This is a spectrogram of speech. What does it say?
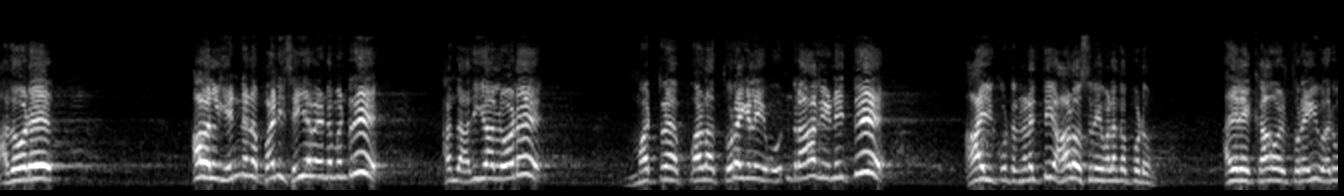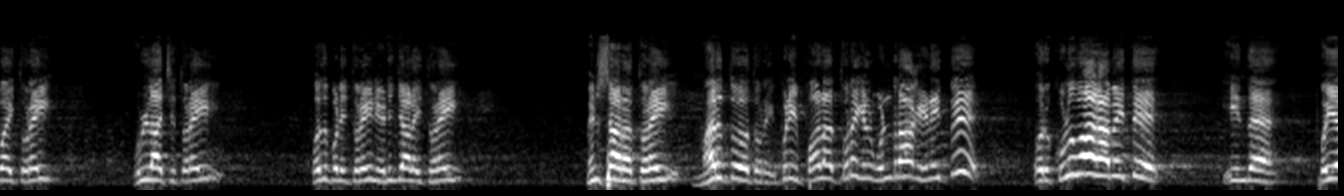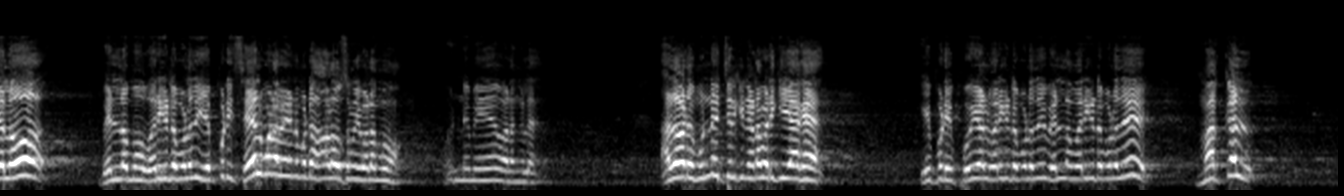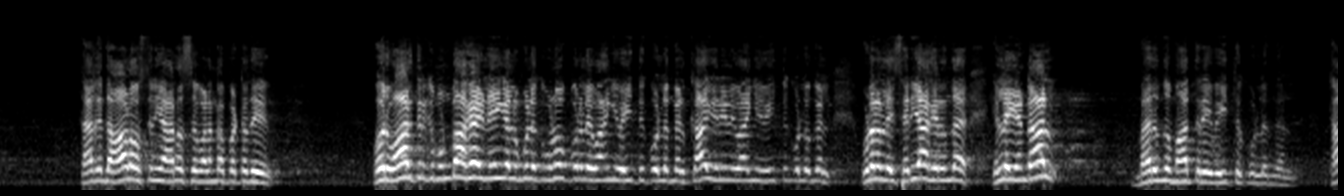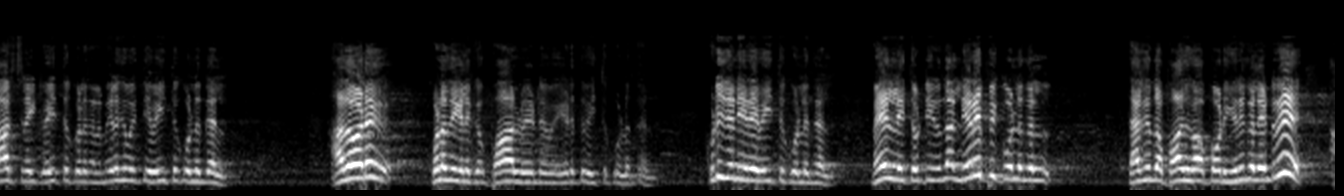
அதோடு அவர்கள் என்னென்ன பணி செய்ய வேண்டும் என்று அந்த அதிகாரிகளோடு மற்ற பல துறைகளை ஒன்றாக இணைத்து ஆய்வுக் கூட்டம் நடத்தி ஆலோசனை வழங்கப்படும். அதிலே காவல்துறை வருவாய்த்துறை உள்ளாட்சித்துறை பொதுப்பணித்துறை நெடுஞ்சாலைத்துறை மின்சாரத்துறை மருத்துவத்துறை இப்படி பல துறைகள் ஒன்றாக இணைத்து ஒரு குழுவாக அமைத்து இந்த புயலோ வெள்ளமோ வருகின்ற பொழுது எப்படி செயல்பட வேண்டும் என்ற ஆலோசனை வழங்குவோம். ஒண்ணுமே வழங்கல. அதோட முன்னெச்சரிக்கை நடவடிக்கையாக இப்படி புயல் வருகின்ற பொழுது வெள்ளம் வருகின்ற பொழுது மக்கள் தகுந்த ஆலோசனை அரசு வழங்கப்பட்டது. ஒரு வாரத்திற்கு முன்பாக நீங்கள் உங்களுக்கு உணவுப் பொருளை வாங்கி வைத்துக் கொள்ளுங்கள் காய்கறிகளை வாங்கி வைத்துக் கொள்ளுங்கள். உடல்நிலை சரியாக இருந்த இல்லை என்றால் மருந்து மாத்திரை வைத்துக் கொள்ளுங்கள். டார்ச் லைட் வைத்துக் கொள்ளுங்கள் மெழுகுவர்த்தி வைத்துக் கொள்ளுங்கள். அதோடு குழந்தைகளுக்கு பால் வேண்டும் எடுத்து வைத்துக் கொள்ளுங்கள். குடித நீரை வைத்துக் கொள்ளுங்கள். மேல்நிலை தொட்டி இருந்தால் நிரப்பிக் கொள்ளுங்கள். தகுந்த பாதுகாப்போடு இருங்கள் என்று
